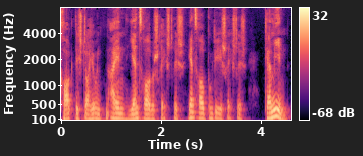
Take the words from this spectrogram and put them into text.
trag dich da hier unten ein, jensraube-jensraube.de-termin.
